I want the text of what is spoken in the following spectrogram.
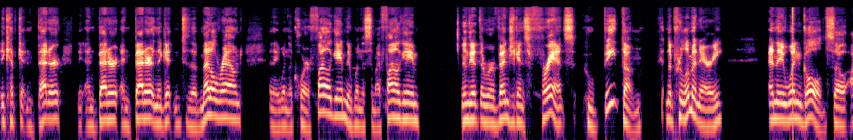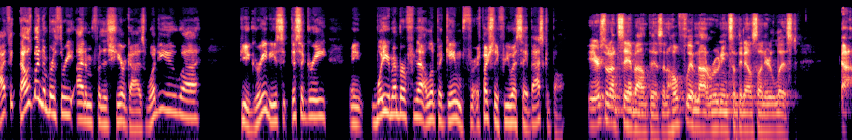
they kept getting better and better and better, and they get into the medal round, and they win the quarterfinal game, they win the semifinal game, and they get the revenge against France, who beat them in the preliminary, and they win gold. So I think that was my number three item for this year, guys. What do you uh do you agree? Do you disagree? I mean, what do you remember from that Olympic game, for, especially for USA basketball? Here's what I'd say about this, and hopefully I'm not ruining something else on your list. Uh,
